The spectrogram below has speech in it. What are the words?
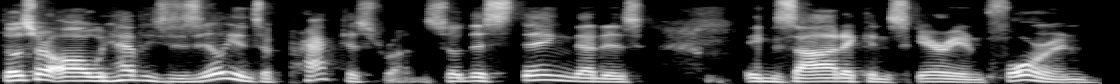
those are all we have these zillions of practice runs. So this thing that is exotic and scary and foreign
